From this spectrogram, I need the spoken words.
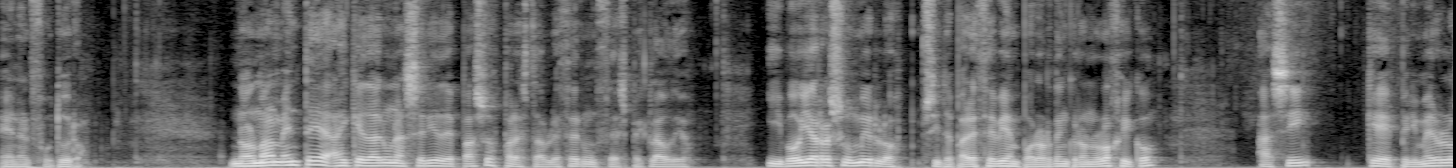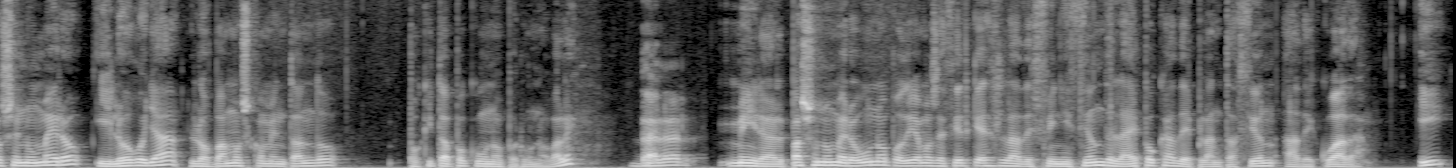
en el futuro. Normalmente hay que dar una serie de pasos para establecer un césped, Claudio. Y voy a resumirlos, si te parece bien, por orden cronológico, así que primero los enumero y luego ya los vamos comentando poquito a poco uno por uno, ¿vale? Dale. Mira, el paso número uno podríamos decir que es la definición de la época de plantación adecuada y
